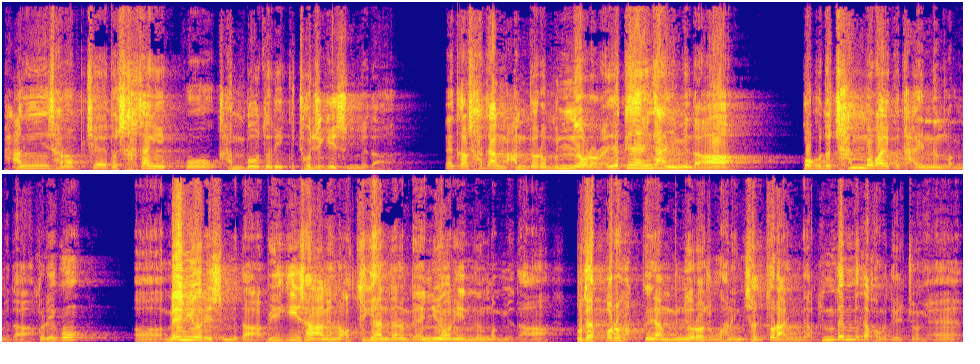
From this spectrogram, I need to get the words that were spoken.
방위 산업체에도 사장이 있고 간부들이 있고 조직이 있습니다. 그러니까 사장 마음대로 문 열어라 이렇게 되는 게 아닙니다. 거기도 참모가 있고 다 있는 겁니다. 그리고 어, 매뉴얼이 있습니다. 위기 상황에서는 어떻게 한다는 매뉴얼이 있는 겁니다. 부대뽀를 막 그냥 문 열어주고 하는 게 절대로 아닙니다. 군대입니다. 거기도 일종의.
